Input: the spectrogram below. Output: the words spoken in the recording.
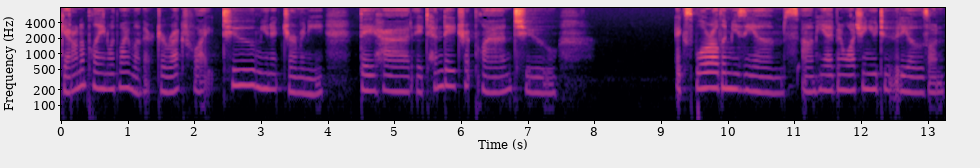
get on a plane with my mother, direct flight to Munich, Germany. They had a 10 day trip planned to explore all the museums. Um, he had been watching YouTube videos on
